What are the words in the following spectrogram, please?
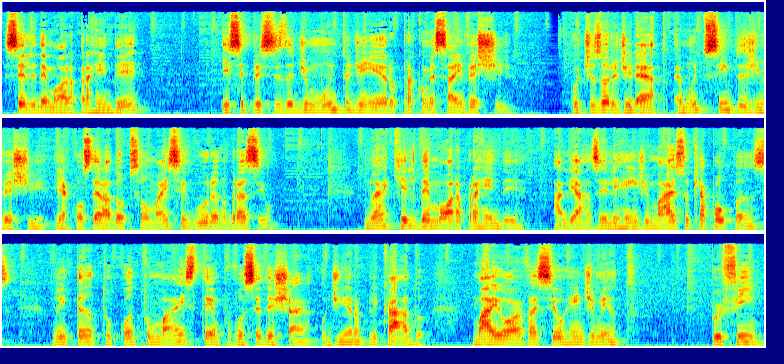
se ele demora para render e se precisa de muito dinheiro para começar a investir. O Tesouro Direto é muito simples de investir e é considerado a opção mais segura no Brasil. Não é que ele demora para render, aliás, ele rende mais do que a poupança. No entanto, quanto mais tempo você deixar o dinheiro aplicado, maior vai ser o rendimento. Por fim,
